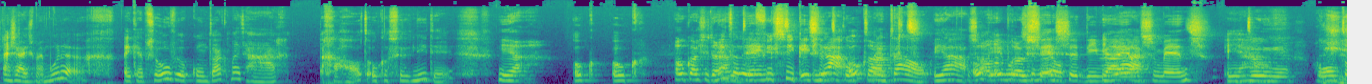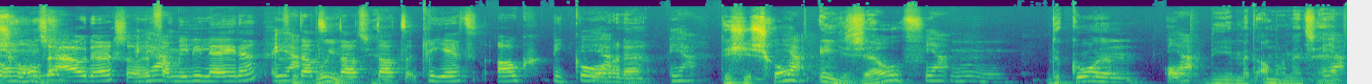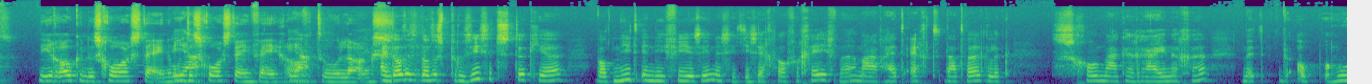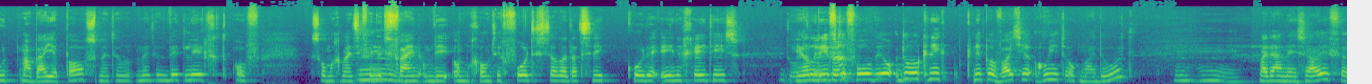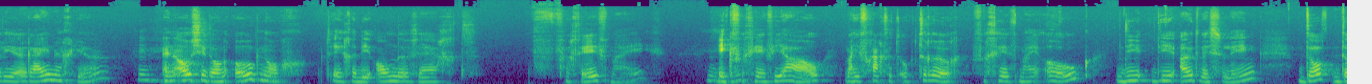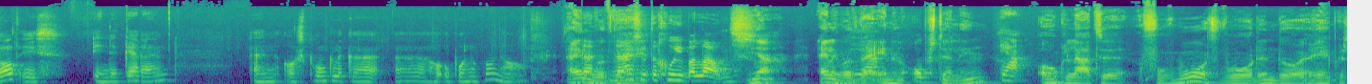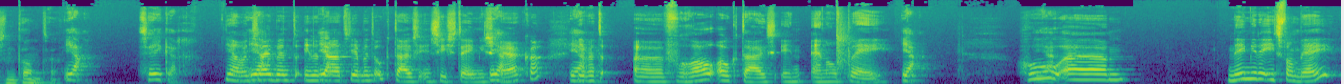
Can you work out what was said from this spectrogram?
En zij is mijn moeder. Ik heb zoveel contact met haar gehad, ook als ze er niet is. Ja. Ook, ook Ook als je eraan alleen denkt, fysiek, is het ja, contact. ook mentaal. Ja, Dus ook alle processen die wij Ja. als mens Ja. doen rondom onze Ja. ouders of Ja. familieleden, Ja. dat, Boeiend, dat, ja. dat creëert ook die koorden. Ja, Dus je schoont Ja. in jezelf ja, de koorden op Ja. die je met andere mensen Ja. hebt. Die rokende schoorsteen, er moet Ja. een schoorsteenveger Ja. af en toe langs. En dat is, dat is precies het stukje wat niet in die vier zinnen zit. Je zegt wel vergeef me, maar het echt daadwerkelijk schoonmaken, reinigen. Met, op hoe het maar bij je past, met een, met een wit licht. Of sommige mensen vinden het Mm. fijn om, die, om gewoon zich voor te stellen dat ze die koorden energetisch heel liefdevol wil- doorknippen, wat je, hoe je het ook maar doet. Mhm. Maar daarmee zuiver je, reinig je. Mhm. En als je dan ook nog tegen die ander zegt, vergeef mij, Mhm. ik vergeef jou, maar je vraagt het ook terug, vergeef mij ook, die, die uitwisseling, dat, dat is in de kern een oorspronkelijke uh, Ho'oponopono. Eigenlijk Da- wat daar wij, zit een goede balans. ja, eigenlijk wat Ja. wij in een opstelling Ja, ook laten verwoord worden door representanten. ja, zeker. Ja, want Ja. jij bent inderdaad, jij bent ook thuis in systemisch Ja. werken. Ja. Je bent eh, vooral ook thuis in NLP. Ja, Hoe ehm, neem je er iets van mee?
